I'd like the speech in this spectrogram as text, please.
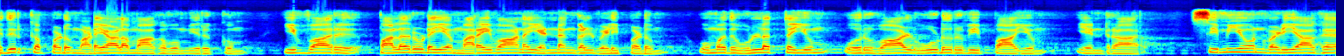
எதிர்க்கப்படும் அடையாளமாகவும் இருக்கும். இவ்வாறு பலருடைய மறைவான எண்ணங்கள் வெளிப்படும். உமது உள்ளத்தையும் ஒரு வாழ் ஊடுருவி பாயும் என்றார். சிமியோன் வழியாக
